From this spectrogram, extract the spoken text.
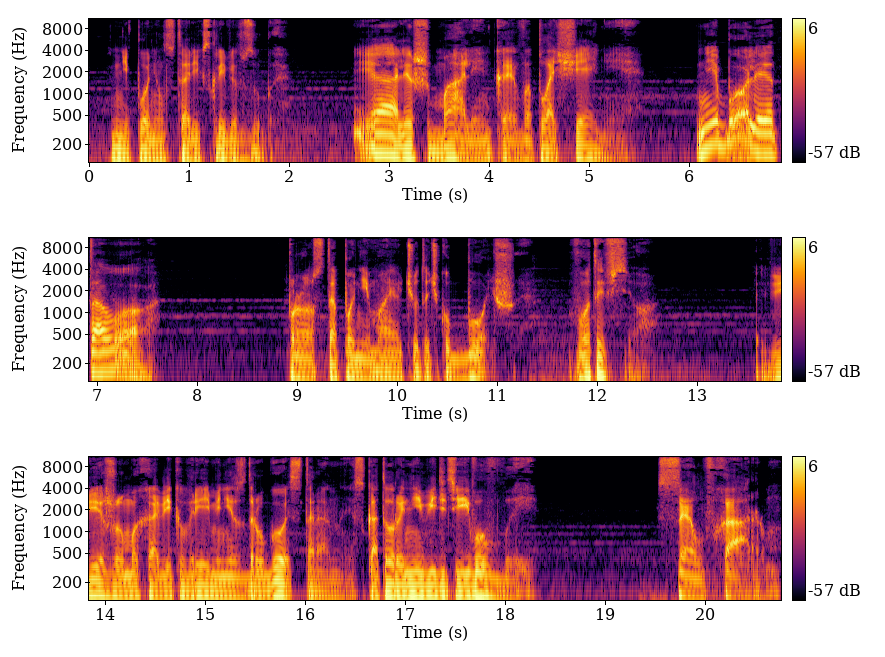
— не понял старик, скривив зубы. «Я лишь маленькое воплощение. Не более того. Просто понимаю чуточку больше. Вот и все. Вижу маховик времени с другой стороны, с которой не видите его вы. Селф-харм.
